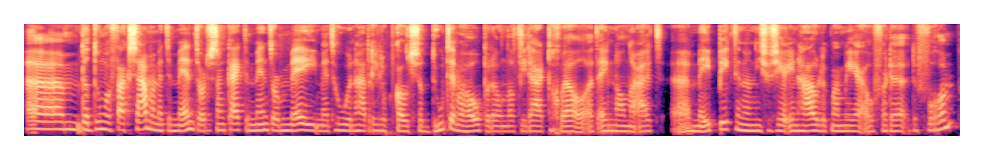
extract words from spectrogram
Ehm, dat doen we vaak samen met de mentor. Dus dan kijkt de mentor mee met hoe een H3-loopcoach dat doet. En we hopen dan dat hij daar toch wel het een en ander uit eh, meepikt. En dan niet zozeer inhoudelijk, maar meer over de, de vorm.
